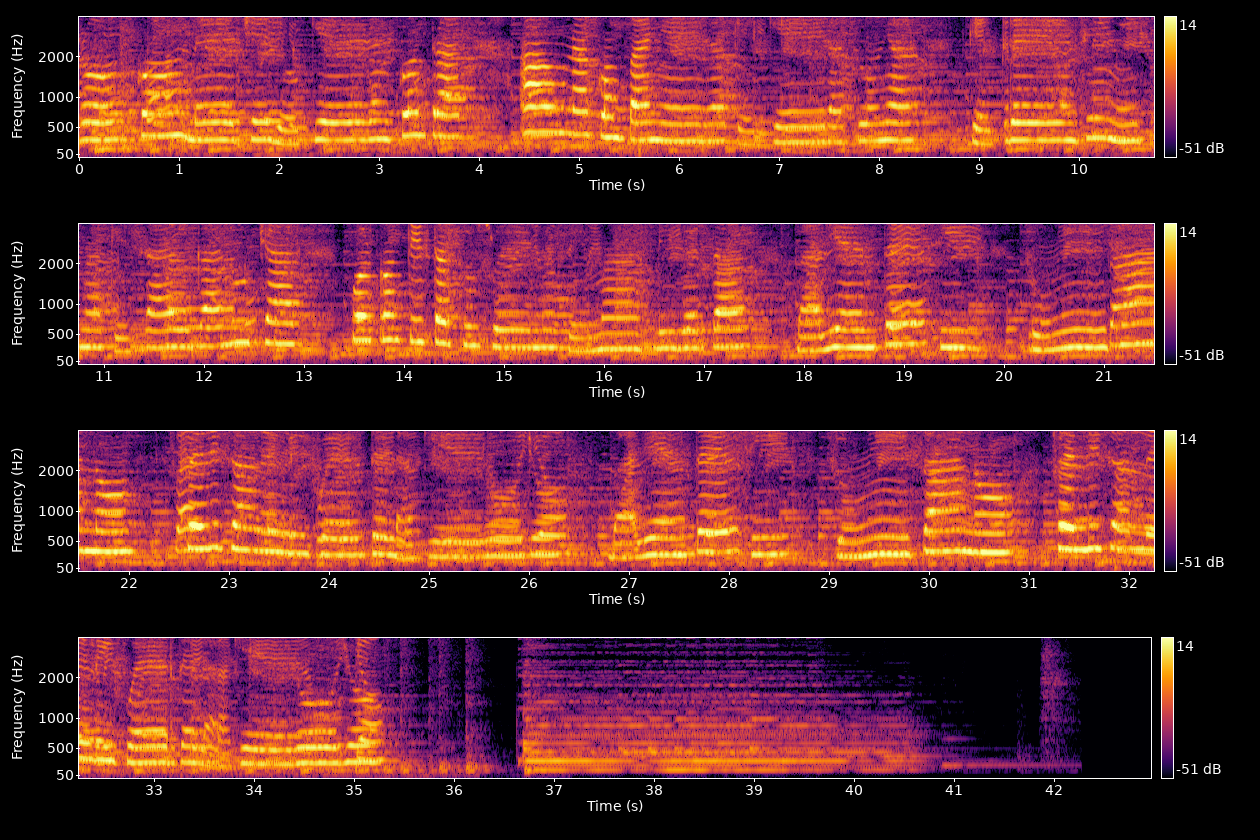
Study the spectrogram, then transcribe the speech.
arroz con leche. Yo quiero encontrar a una compañera que quiera soñar, que cree en sí misma, que salga a luchar por conquistar sus sueños de más libertad, valientes sí, sumisa no, feliz, alegre y fuerte la quiero yo.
